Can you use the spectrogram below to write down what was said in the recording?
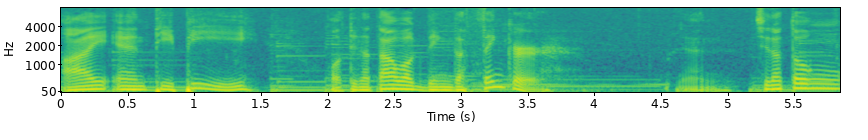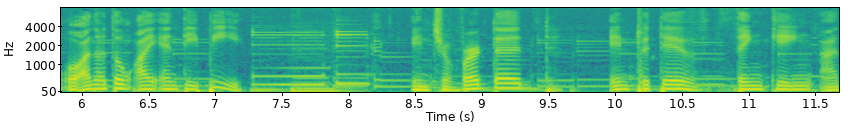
INTP o tinatawag ding the thinker. Yan. Sino tong o ano tong INTP? Introverted, intuitive, thinking at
